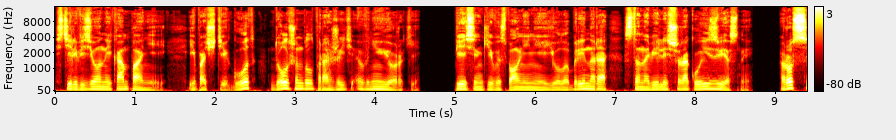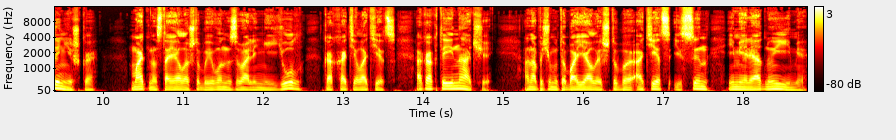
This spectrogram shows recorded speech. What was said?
с телевизионной компанией и почти год должен был прожить в Нью-Йорке. Песенки в исполнении Юла Бриннера становились широко известны. Рос сынишка, Мать настояла, чтобы его называли не Юл, как хотел отец, а как-то иначе. Она почему-то боялась, чтобы отец и сын имели одно имя.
